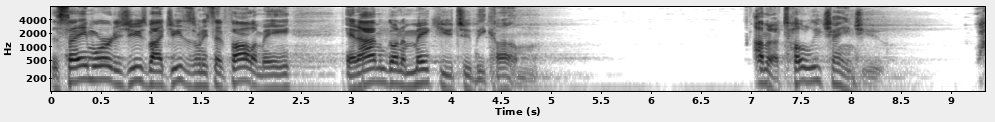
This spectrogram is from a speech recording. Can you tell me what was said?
The same word is used by Jesus when he said, Follow me, and I'm going to make you to become. I'm going to totally change you. Wow.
